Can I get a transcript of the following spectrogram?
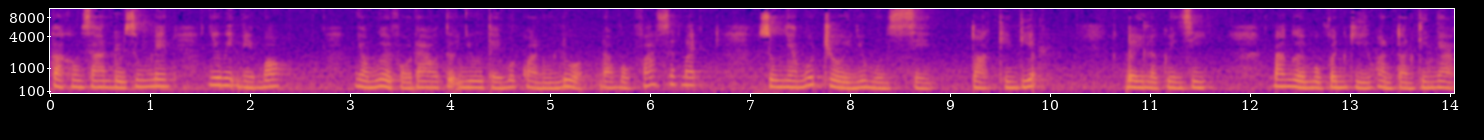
Cả không gian đều rung lên như bị ném bom. Nhóm người phó đao tự như thấy một quả núi lửa Đang bộc phát rất mạnh, Dung nham mút trời như muốn xé toạc thiên địa. Đây là quyền gì? Ba người một vân ký hoàn toàn kinh ngạc.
